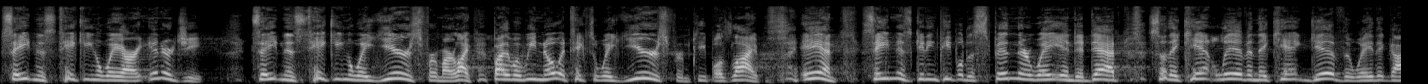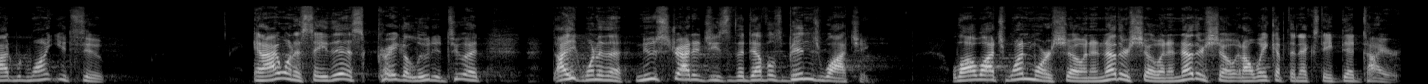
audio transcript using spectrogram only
Satan is taking away our energy. Satan is taking away years from our life. By the way, we know it takes away years from people's lives. And Satan is getting people to spin their way into death so they can't live and they can't give the way that God would want you to. And I want to say this, Craig alluded to it. I think one of the new strategies of the devil's binge watching. Well, I'll watch one more show and another show and another show, and I'll wake up the next day dead tired.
